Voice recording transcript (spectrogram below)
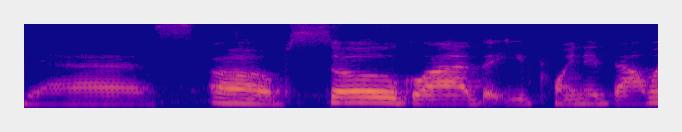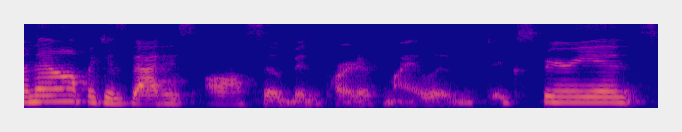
Yes. Oh, so glad that you pointed that one out because that has also been part of my lived experience.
